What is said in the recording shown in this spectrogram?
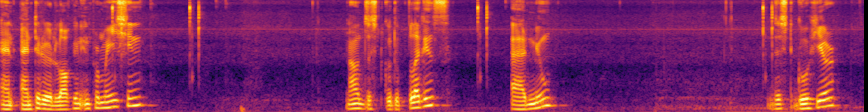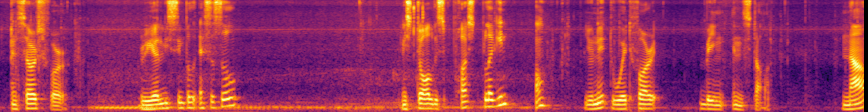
and enter your login information. Now just go to plugins, add new. Just go here and search for Really Simple SSL install this first plugin. Oh, you need to wait for being installed. Now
